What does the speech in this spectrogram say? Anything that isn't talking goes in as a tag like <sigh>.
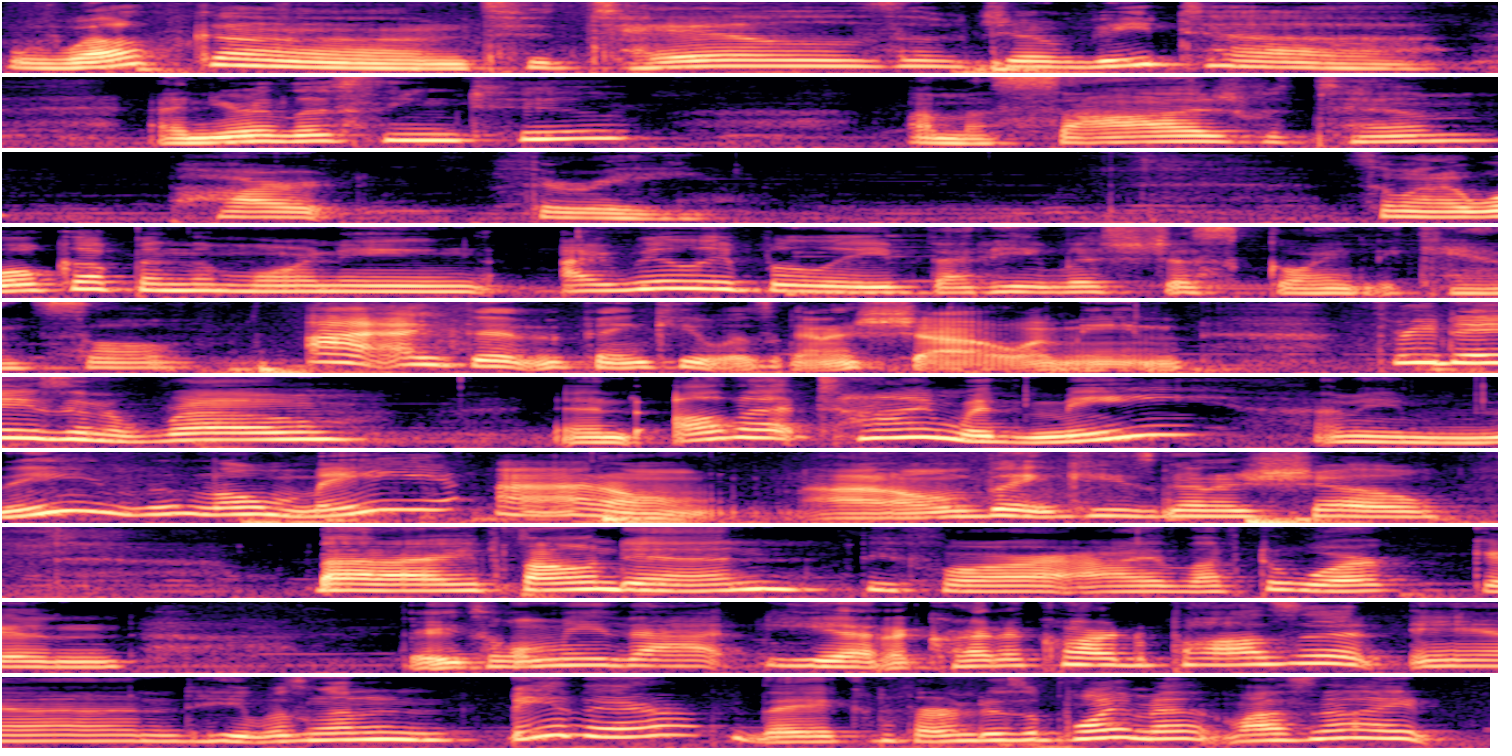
Welcome to Tales of Jovita, and you're listening to A Massage with Tim, Part 3. So, when I woke up in the morning, I really believed that he was just going to cancel. I, I didn't think he was going to show. I mean, three days in a row, and all that time with me. I mean, me, little old me. I don't, I don't think he's going to show. But I phoned in before I left to work and they told me that he had a credit card deposit and he was going to be there. They confirmed his appointment last night.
